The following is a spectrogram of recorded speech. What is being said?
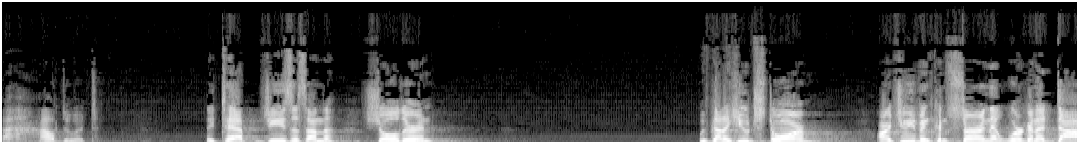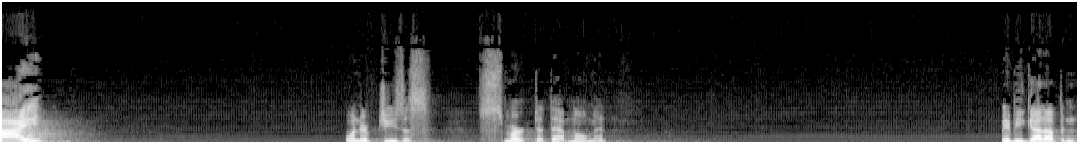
Ah, I'll do it. They tapped Jesus on the shoulder and we've got a huge storm. Aren't you even concerned that we're going to die? wonder if Jesus smirked at that moment. Maybe he got up and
